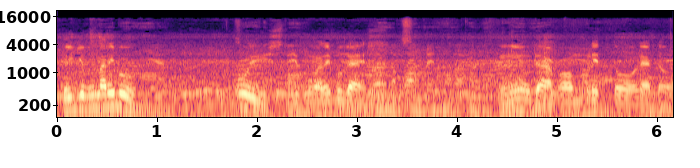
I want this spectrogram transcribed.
Tujuh puluh ribu. Wih, tujuh puluh ribu guys. Ini udah komplit tuh, lihat tuh.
